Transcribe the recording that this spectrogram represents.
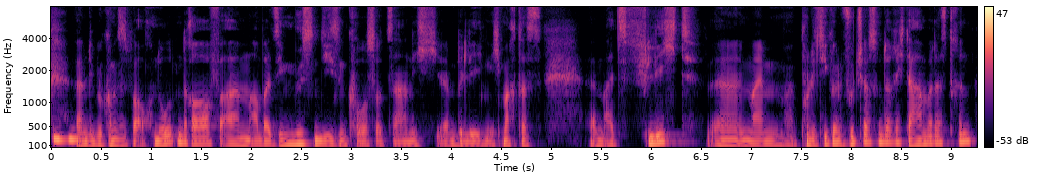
Mhm. Ähm, die bekommen zwar auch Noten drauf, ähm, aber sie müssen diesen Kurs sozusagen nicht ähm, belegen. Ich mache das ähm, als Pflicht äh, in meinem Politik- und Wirtschaftsunterricht, da haben wir das drin.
